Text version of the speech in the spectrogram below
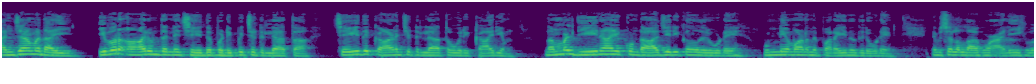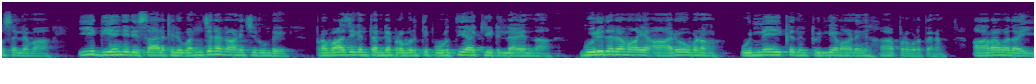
അഞ്ചാമതായി ഇവർ ആരും തന്നെ ചെയ്ത് പഠിപ്പിച്ചിട്ടില്ലാത്ത ചെയ്ത് കാണിച്ചിട്ടില്ലാത്ത ഒരു കാര്യം. നമ്മൾ ദീനായി കൊണ്ട് ആചരിക്കുന്നതിലൂടെ പുണ്യമാണെന്ന് പറയുന്നതിലൂടെ നബിസല്ലാഹു അലിഹി വസല്ലമ ഈ ദീനന്റെ റിസാലത്തിൽ വഞ്ചന കാണിച്ചിട്ടുണ്ട്. പ്രവാചകൻ തന്റെ പ്രവൃത്തി പൂർത്തിയാക്കിയിട്ടില്ല എന്ന ഗുരുതരമായ ആരോപണം ഉന്നയിക്കുന്നതിന് തുല്യമാണ് ആ പ്രവർത്തനം. ആറാമതായി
